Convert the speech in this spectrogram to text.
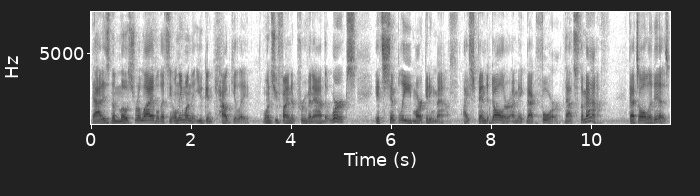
That is the most reliable. That's the only one that you can calculate. Once you find a proven ad that works, it's simply marketing math. I spend a dollar, I make back four. That's the math. That's all it is.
